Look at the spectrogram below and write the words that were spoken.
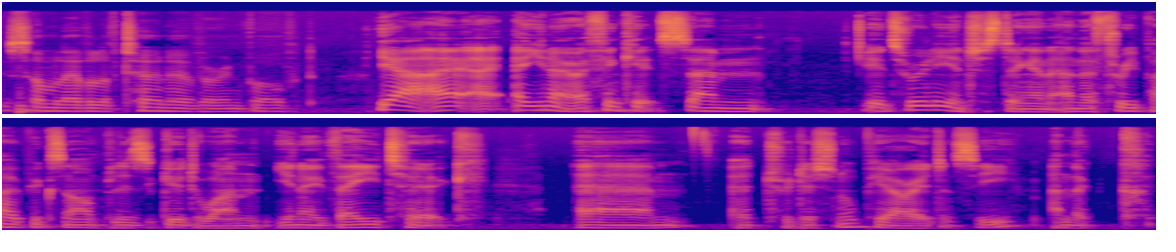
some level of turnover involved? Yeah, I, I, you know, I think it's um, it's really interesting, and, and the Threepipe example is a good one. You know, they took um, a traditional PR agency and the c-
